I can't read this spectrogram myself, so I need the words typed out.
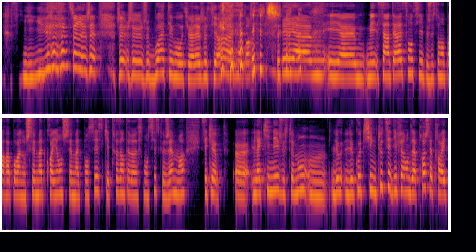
Merci. je, je, je, bois tes mots, tu vois, là, je suis... Ah, et, et, euh, mais c'est intéressant aussi, justement, par rapport à nos schémas de croyance, schémas de pensée, ce qui est très intéressant aussi, ce que j'aime, moi, c'est que euh, la kiné, justement, on, le, coaching, toutes ces différentes approches, elles travaillent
